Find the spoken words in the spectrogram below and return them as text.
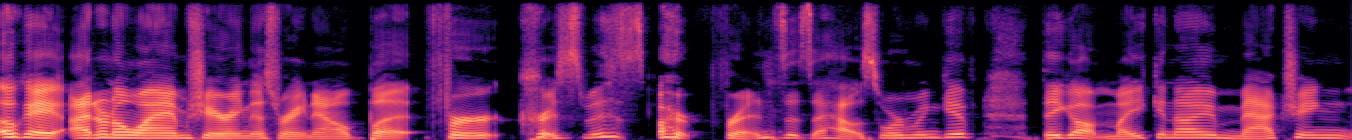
okay i don't know why i'm sharing this right now but for christmas our friends as a housewarming gift they got mike and i matching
